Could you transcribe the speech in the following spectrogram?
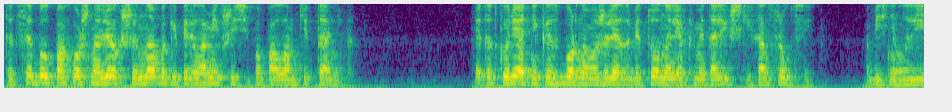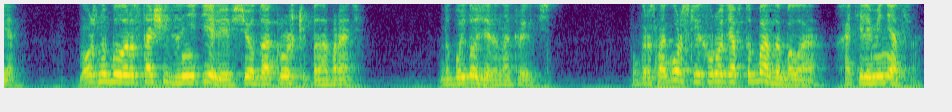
ТЦ был похож на легший на бок и переломившийся пополам Титаник. Этот курятник из сборного железобетона и легкометаллических конструкций, объяснил Илья. Можно было растащить за неделю и все до крошки подобрать. До бульдозера накрылись. У красногорских вроде автобаза была, хотели меняться.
